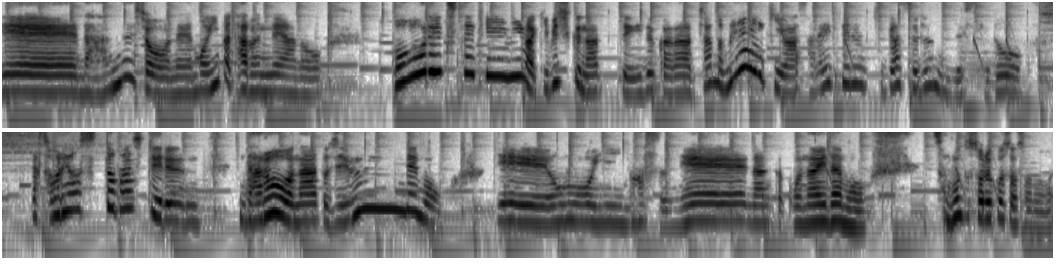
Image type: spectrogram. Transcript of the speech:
えー、なんでしょうね。もう今多分ね、あの、法律的には厳しくなっているから、ちゃんと明記はされてる気がするんですけど、それをすっ飛ばしてるんだろうなと自分でも、えー、思いますね。なんかこの間も、本当それこそその、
